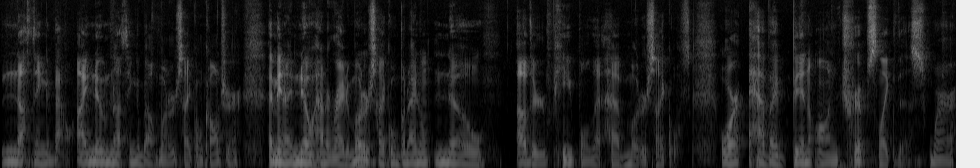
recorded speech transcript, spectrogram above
nothing about. I know nothing about motorcycle culture. I mean, I know how to ride a motorcycle, but I don't know other people that have motorcycles or have I been on trips like this where,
